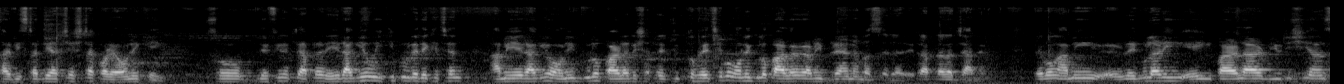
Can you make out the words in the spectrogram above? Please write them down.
সার্ভিসটা দেওয়ার চেষ্টা করে অনেকেই। সো ডেফিনেটলি আপনারা এর আগেও ইতিপূর্বে দেখেছেন, আমি এর আগেও অনেকগুলো পার্লারের সাথে যুক্ত হয়েছি এবং অনেকগুলো পার্লারের আমি ব্র্যান্ড অ্যাম্বাসেডার এটা আপনারা জানেন। এবং আমি রেগুলারই এই পার্লার বিউটিশিয়ানস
